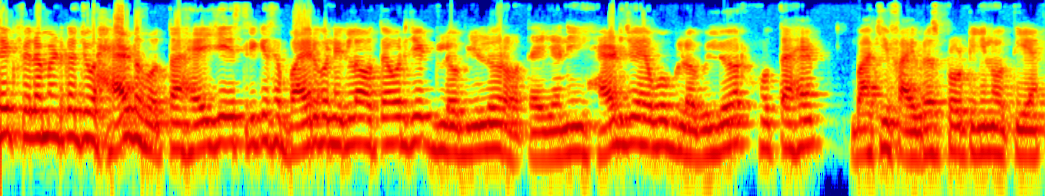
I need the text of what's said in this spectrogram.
थिक फिलामेंट का जो हेड होता है, ये इस तरीके से बाहर को निकला होता है और ये ग्लोब्यूलर होता है। यानी हेड जो है वो ग्लोब्यूलर होता है। बाकी फाइब्रस प्रोटीन होती है।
